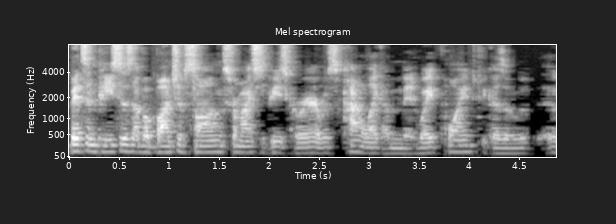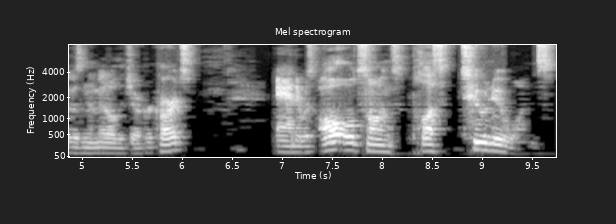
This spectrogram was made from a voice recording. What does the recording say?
bits and pieces of a bunch of songs from ICP's career. It was kind of like a midway point because it was, it was in the middle of the Joker cards. And it was all old songs plus two new ones.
